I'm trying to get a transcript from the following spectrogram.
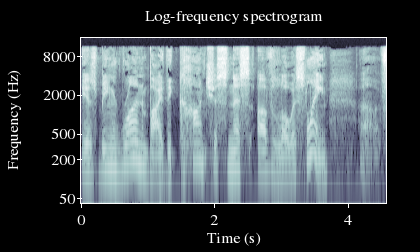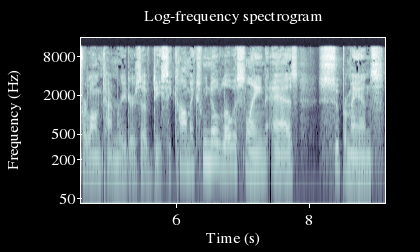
is being run by the consciousness of Lois Lane. Uh, for longtime readers of DC Comics, we know Lois Lane as Superman's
